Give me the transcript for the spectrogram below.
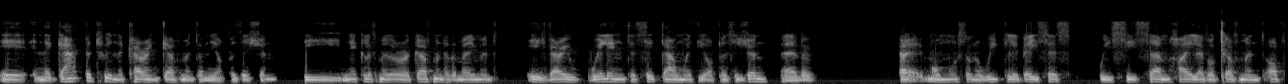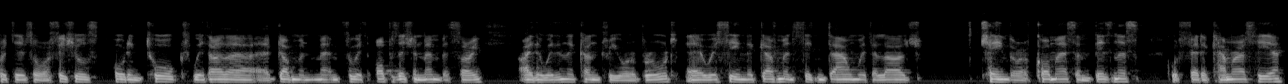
in the gap between the current government and the opposition. The Nicolas Maduro government at the moment is very willing to sit down with the opposition uh, almost on a weekly basis. We see some high-level government operatives or officials holding talks with other uh, government mem- with opposition members, sorry, either within the country or abroad. Uh, we're seeing the government sitting down with a large chamber of commerce and business called Fedecámaras here.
